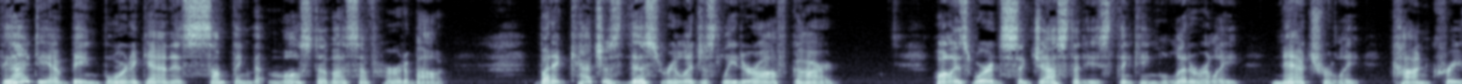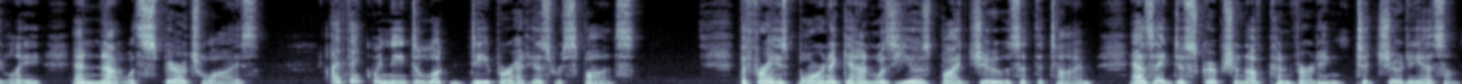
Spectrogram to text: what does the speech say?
The idea of being born again is something that most of us have heard about, but it catches this religious leader off guard. While his words suggest that he's thinking literally, naturally, concretely and not with spiritual eyes, I think we need to look deeper at his response. The phrase born again was used by Jews at the time as a description of converting to Judaism.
